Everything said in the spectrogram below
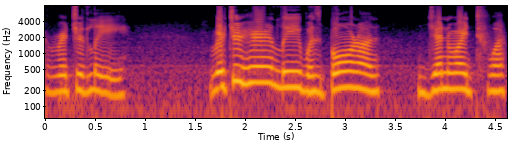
Richard Lee. Richard Henry Lee was born on January 20th,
